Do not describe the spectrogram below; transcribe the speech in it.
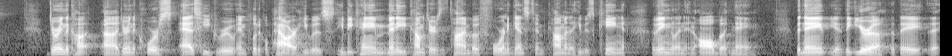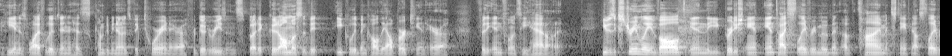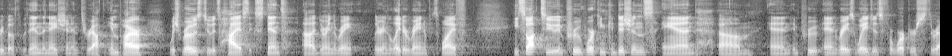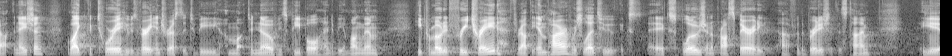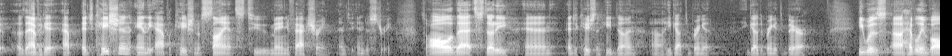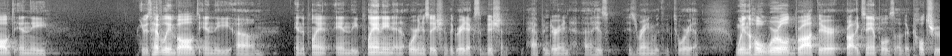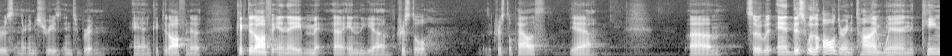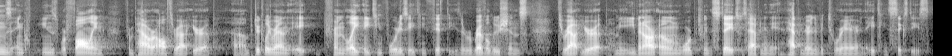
During the, uh, during the course, as he grew in political power, he, was, he became, many commentators at the time, both for and against him, comment that he was king of England in all but name. The name, you know, the era that, they, that he and his wife lived in has come to be known as Victorian era for good reasons, but it could almost have equally been called the Albertian era for the influence he had on it. He was extremely involved in the British anti slavery movement of the time and stamping out slavery both within the nation and throughout the empire, which rose to its highest extent uh, during, the reign, during the later reign of his wife. He sought to improve working conditions and um, and, improve, and raise wages for workers throughout the nation. Like Victoria, he was very interested to, be, to know his people and to be among them. He promoted free trade throughout the empire, which led to ex- explosion of prosperity uh, for the British at this time. He was an advocate of education and the application of science to manufacturing and to industry. So all of that study and education that he'd done, uh, he got to bring it. He got to bring it to bear. He was uh, heavily involved in the he was heavily involved in the um, in the plan in the planning and organization of the Great Exhibition that happened during uh, his his reign with Victoria, when the whole world brought their brought examples of their cultures and their industries into Britain and kicked it off in a kicked it off in a uh, in the uh, Crystal the Crystal Palace, yeah. Um, so, was, and this was all during a time when kings and queens were falling from power all throughout Europe, um, particularly around eight, from the late 1840s, 1850s. There were revolutions throughout Europe. I mean, even our own war between the states was happening happened during the Victorian era in the 1860s.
